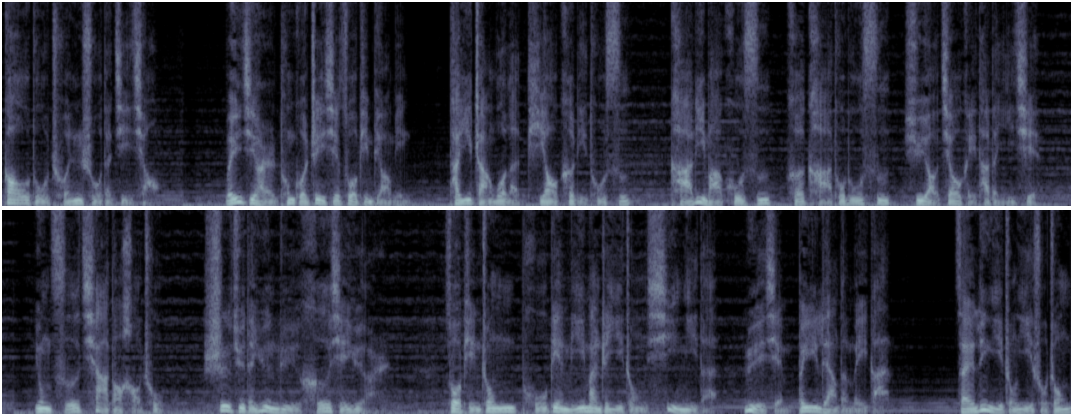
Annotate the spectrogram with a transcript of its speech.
高度纯熟的技巧。维吉尔通过这些作品表明，他已掌握了提奥克里图斯、卡利马库斯和卡图卢斯需要教给他的一切。用词恰到好处，诗句的韵律和谐悦耳，作品中普遍弥漫着一种细腻的、略显悲凉的美感。在另一种艺术中，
